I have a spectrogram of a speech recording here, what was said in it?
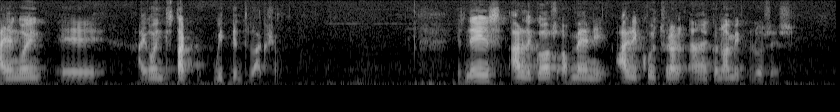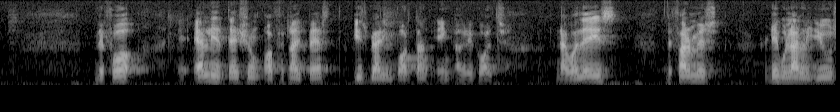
I am going, uh, I'm going to start with the introduction. Snails are the cause of many agricultural and economic losses. Therefore, early detection of snail pest is very important in agriculture. Nowadays, the farmers regularly use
